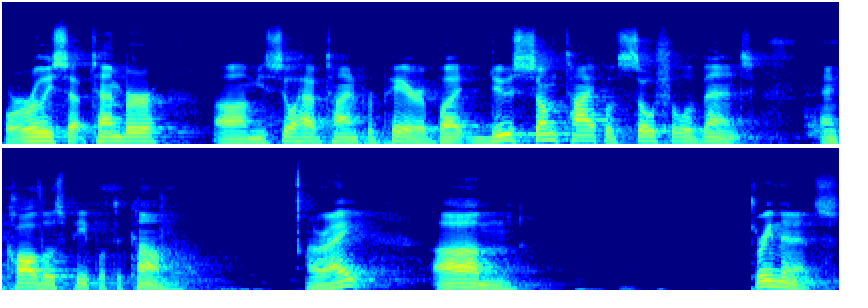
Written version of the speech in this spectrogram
or early September. Um, you still have time to prepare, but do some type of social event and call those people to come. All right? Um, three minutes.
